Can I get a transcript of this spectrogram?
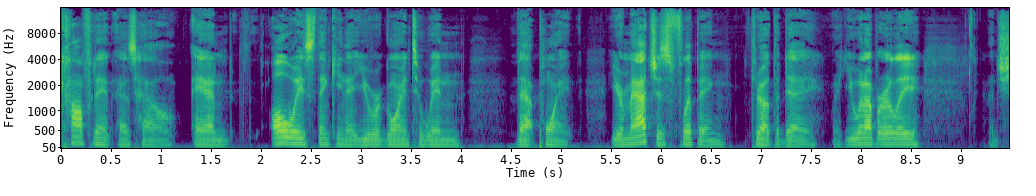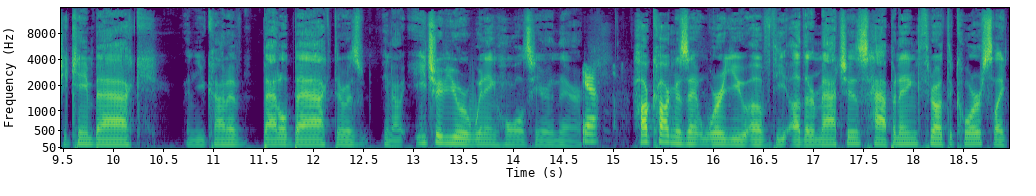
confident as hell and always thinking that you were going to win that point, your match is flipping throughout the day. Like you went up early, and she came back, and you kind of battled back. There was, you know, each of you were winning holes here and there. Yeah. How cognizant were you of the other matches happening throughout the course? Like,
